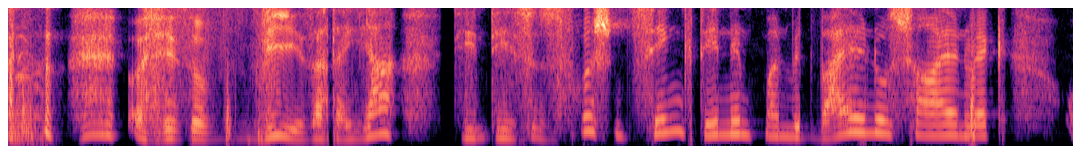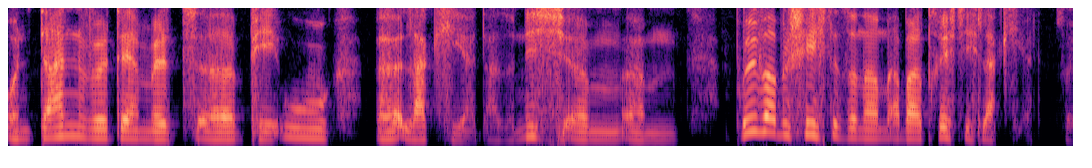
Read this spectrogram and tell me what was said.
und ich so, wie? Sagt er, ja, die, dieses frischen Zink, den nimmt man mit Walnussschalen weg und dann wird der mit äh, PU äh, lackiert. Also nicht ähm, ähm, pulverbeschichtet, sondern aber richtig lackiert. So,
